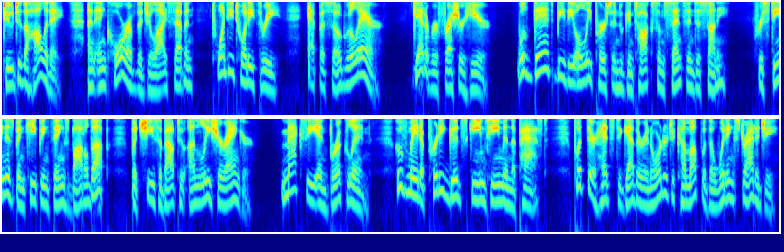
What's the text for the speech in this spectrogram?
Due to the holiday, an encore of the July 7, 2023 episode will air. Get a refresher here. Will Dad be the only person who can talk some sense into Sonny? Kristina's been keeping things bottled up, but she's about to unleash her anger. Maxie and Brook Lynn, who've made a pretty good scheme team in the past, put their heads together in order to come up with a winning strategy.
